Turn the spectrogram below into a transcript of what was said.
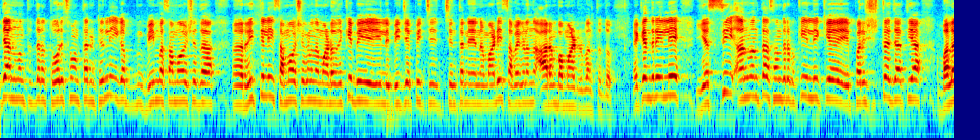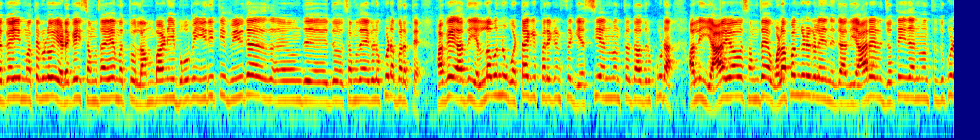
ಇದೆ ಅನ್ನುವಂಥದ್ದನ್ನು ತೋರಿಸುವಂತ ನಿಟ್ಟಿನಲ್ಲಿ ಈಗ ಭೀಮ ಸಮಾವೇಶದ ರೀತಿಯಲ್ಲಿ ಸಮಾವೇಶಗಳನ್ನು ಮಾಡೋದಕ್ಕೆ ಇಲ್ಲಿ ಬಿಜೆಪಿ ಚಿಂತನೆಯನ್ನ ಮಾಡಿ ಸಭೆಗಳನ್ನು ಆರಂಭ ಮಾಡಿರುವಂತದ್ದು. ಯಾಕೆಂದ್ರೆ ಇಲ್ಲಿ ಎಸ್ ಸಿ ಅನ್ನುವಂತ ಸಂದರ್ಭಕ್ಕೆ ಇಲ್ಲಿ ಪರಿಶಿಷ್ಟ ಜಾತಿಯ ಬಲಗೈ ಮತಗಳು, ಎಡಗೈ ಸಮುದಾಯ ಮತ್ತು ಲಂಬಾಣಿ, ಬೋವಿ ಈ ರೀತಿ ವಿವಿಧ ಒಂದು ಇದು ಸಮುದಾಯಗಳು ಕೂಡ ಬರುತ್ತೆ. ಹಾಗೆ ಅದು ಎಲ್ಲವನ್ನು ಒಟ್ಟಾಗಿ ಪರಿಗಣಿಸಿದಾಗ ಎಸ್ ಸಿ ಅನ್ನುವಂಥದ್ದಾದ್ರೂ ಕೂಡ ಅಲ್ಲಿ ಯಾವ ಯಾವ ಸಮುದಾಯ ಒಳಪಂಗಡಗಳೇನಿದೆ, ಅದು ಯಾರ್ಯಾರ ಜೊತೆ ಇದೆ ಅನ್ನುವಂಥದ್ದು ಕೂಡ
